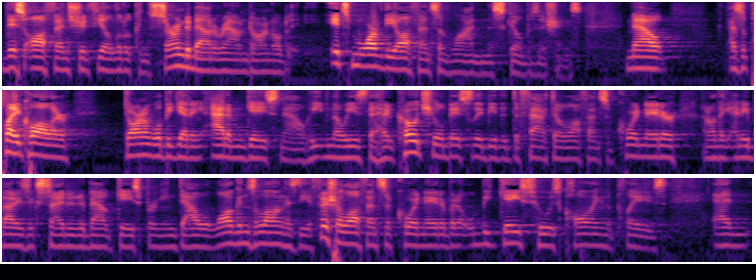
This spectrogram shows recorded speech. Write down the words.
this offense should feel a little concerned about around Darnold, it's more of the offensive line than the skill positions. Now, as a play caller, Darnold will be getting Adam Gase now. He, even though he's the head coach, he will basically be the de facto offensive coordinator. I don't think anybody's excited about Gase bringing Dowell Loggains along as the official offensive coordinator, but it will be Gase who is calling the plays. And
